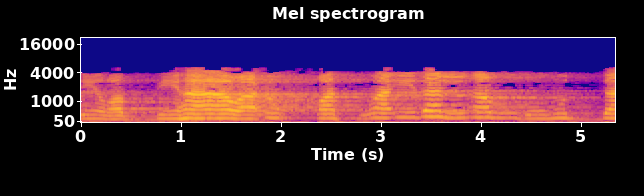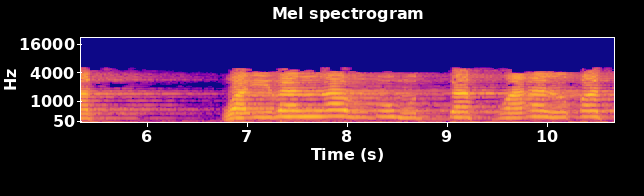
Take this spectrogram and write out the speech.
لربها وحقت وإذا الأرض مدت وإذا الأرض مدت وألقت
